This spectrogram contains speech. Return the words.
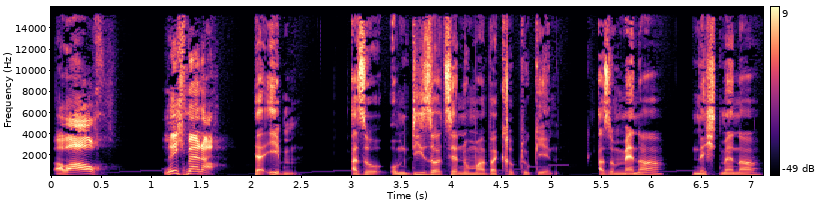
Aber auch nicht Männer! Ja eben. Also um die soll es ja nun mal bei Krypto gehen. Also Männer, Nicht-Männer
